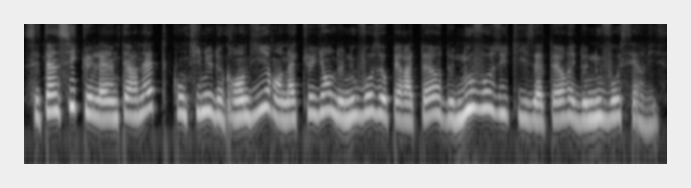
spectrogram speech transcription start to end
C'est ainsi que l'Internet continue de grandir en accueillant de nouveaux opérateurs, de nouveaux utilisateurs et de nouveaux services.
